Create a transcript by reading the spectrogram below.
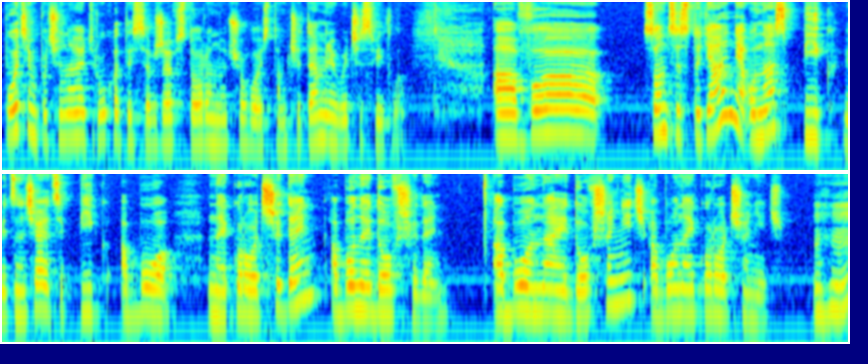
потім починають рухатися вже в сторону чогось там, чи темряви, чи світла. А в сонцестояння у нас пік, відзначається пік або найкоротший день, або найдовший день, або найдовша ніч, або найкоротша ніч. Угу.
